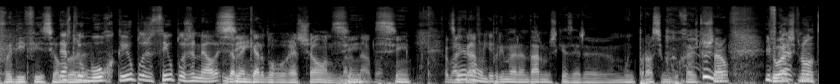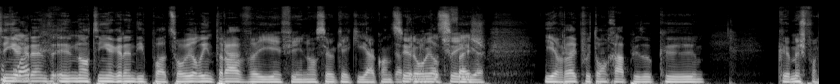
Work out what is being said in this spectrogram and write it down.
Foi difícil. Deste-lhe de... um murro, caiu pela, saiu pela janela, ainda sim. bem que era do resto do chão. Sim, sim. Foi sim, era um primeiro andar, mas quer dizer, muito próximo do resto do chão. eu acho que não tinha, grande, não tinha grande hipótese. Ou ele entrava e, enfim, não sei o que é que ia acontecer, Exatamente, ou ele saía. E a verdade é que foi tão rápido que que, mas foi,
